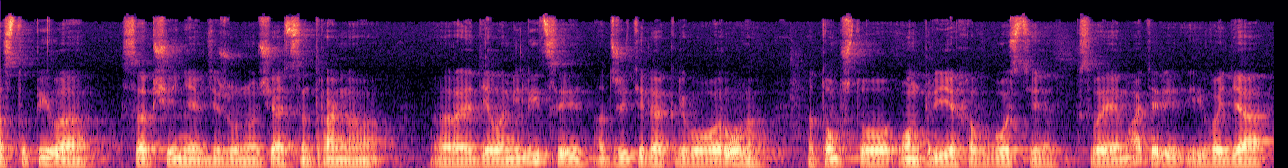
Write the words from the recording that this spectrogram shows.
Поступило сообщение в дежурную часть Центрального райотдела милиции от жителя Кривого Рога о том, что он приехал в гости к своей матери и, войдя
